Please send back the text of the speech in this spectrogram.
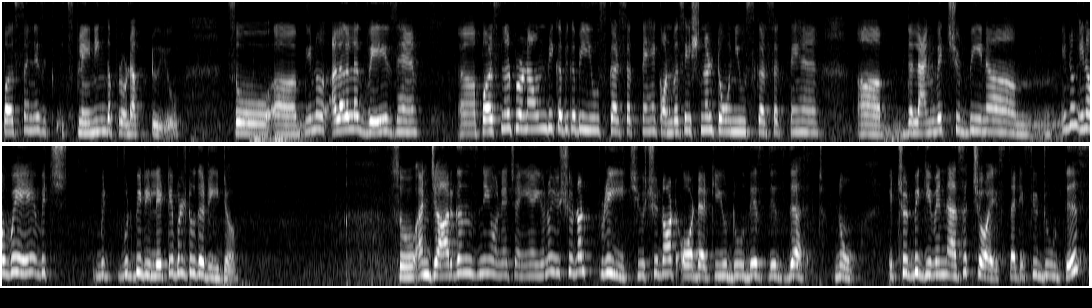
person is explaining the product to you so you know अलग अलग वेज हैं पर्सनल प्रोनाउन भी कभी कभी यूज कर सकते हैं कॉन्वर्सेशनल टोन यूज कर सकते हैं the language should be in a you know in a way which would be relatable to the reader So and jargons नहीं होने चाहिए you know you should not preach you should not order कि you do this this that no it should be given as a choice that if you do this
